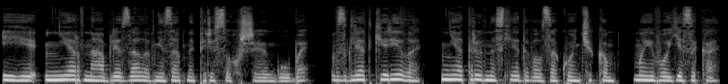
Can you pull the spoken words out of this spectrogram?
и нервно облизала внезапно пересохшие губы. Взгляд Кирилла неотрывно следовал за кончиком моего языка.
